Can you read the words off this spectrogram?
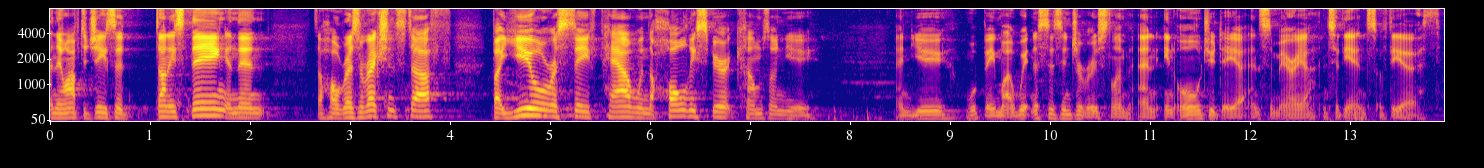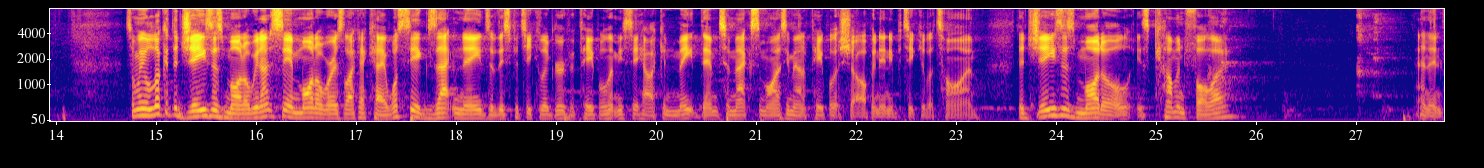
And then after Jesus had done his thing, and then the whole resurrection stuff, but you will receive power when the Holy Spirit comes on you and you will be my witnesses in Jerusalem and in all Judea and Samaria and to the ends of the earth. So when we look at the Jesus model, we don't see a model where it's like, okay, what's the exact needs of this particular group of people? Let me see how I can meet them to maximize the amount of people that show up in any particular time. The Jesus model is come and follow, and then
